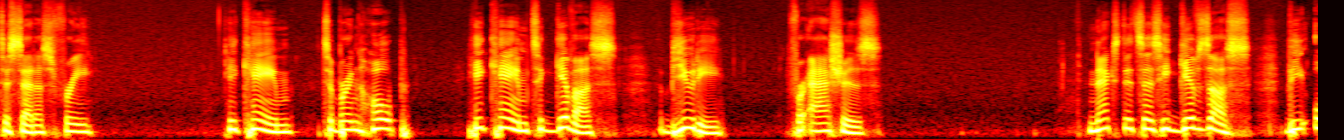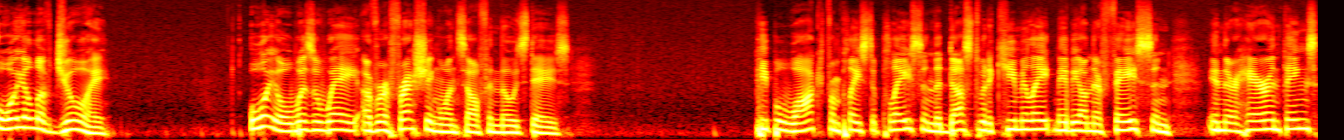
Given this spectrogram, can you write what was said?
to set us free. He came to bring hope. He came to give us beauty for ashes. Next, it says, He gives us the oil of joy. Oil was a way of refreshing oneself in those days. People walked from place to place, and the dust would accumulate maybe on their face and in their hair and things.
